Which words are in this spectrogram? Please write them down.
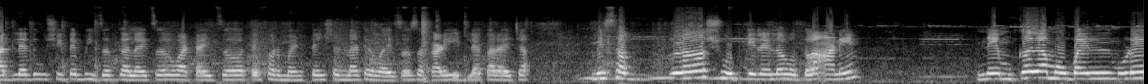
आदल्या दिवशी ते भिजत घालायचं वाटायचं ते फर्मेंटेशनला ठेवायचं सकाळी इडल्या करायच्या. मी सगळं शूट केलेलं होतं आणि नेमकं या मोबाईलमुळे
